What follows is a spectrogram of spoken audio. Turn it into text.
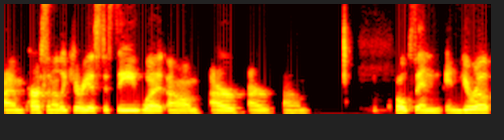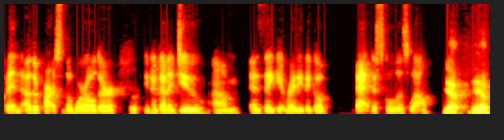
I'm personally curious to see what um, our our um, folks in in Europe and other parts of the world are you know going to do um, as they get ready to go back to school as well. Yeah, yeah.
